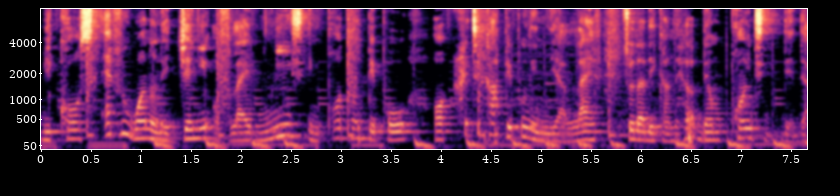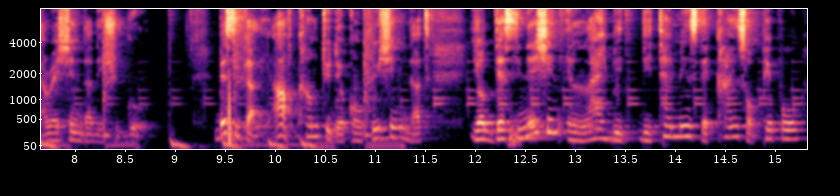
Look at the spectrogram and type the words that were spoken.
because everyone on a journey of life needs important people or critical people in their life so that they can help them point the direction that they should go. Basically, I've come to the conclusion that your destination in life determines the kinds of people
